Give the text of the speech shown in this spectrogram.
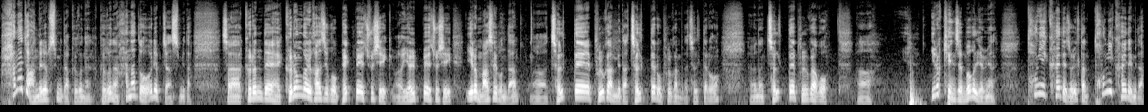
하나도 안 어렵습니다. 그거는 그거는 하나도 어렵지 않습니다. 자 그런데 그런 걸 가지고 100배 주식, 10배 주식 이런 맛을 본다. 어, 절대 불가합니다. 절대로 불가합니다. 절대로. 저는 절대 불가고 어, 이렇게 이제 먹으려면 통이 커야 되죠. 일단 통이 커야 됩니다.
